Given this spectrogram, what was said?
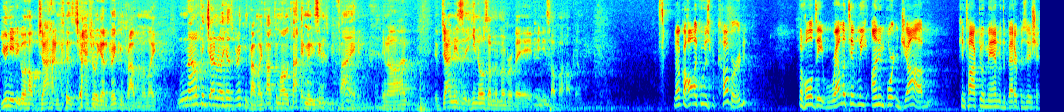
you need to go help John because John's really got a drinking problem. I'm like, no, I don't think John really has a drinking problem. I talk to him all the time, and he seems to be fine. You know, I, if John needs, he knows I'm a member of AA. If he needs help, I'll help him. An alcoholic who is recovered but holds a relatively unimportant job can talk to a man with a better position.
